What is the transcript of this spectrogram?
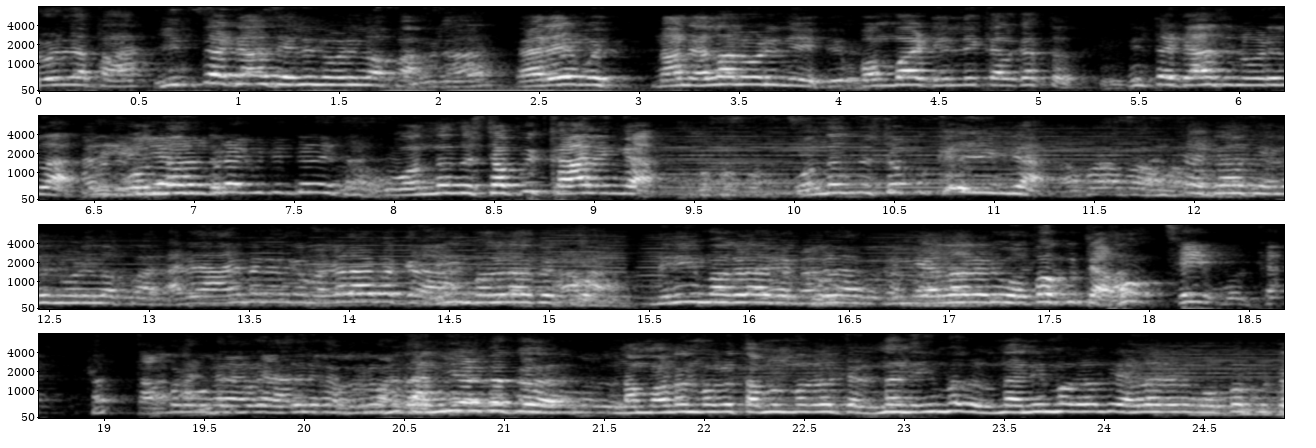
ನೋಡಿದಪ್ಪ ಇಂಥ ಡ್ಯಾನ್ಸ್ ಎಲ್ಲಿ ನೋಡಿಲ್ಲಪ್ಪ ನೋಡಿಲ್ಲ? ಅರೇ ನಾನೆಲ್ಲ ನೋಡಿನಿ. ಬೊಂಬಾ ಡಿಲ್ಲಿ ಕಲ್ಕತ್ತು. ಇಂಥ ಡ್ಯಾನ್ಸ್ ನೋಡಿಲ್ಲ. ಒಂದೊಂದು ಸ್ಟೆಪ್ ಕಾಲಿಂಗ. ಒಂದೊಂದು ಸ್ಟೆಪ್ ಕೈ ಅಬ್ಬಾ. ಇಂಥ ಡ್ಯಾನ್ಸ್ ಎಲ್ಲಿ ನೋಡಿಲ್ಲಪ್ಪ. ಅದೇ ಆಮೇಲೆ ನನಗೆ ಮಗಳಾಗ್ಬೇಕಲ್ಲ ನಿನಗೆ ಮಗಳಾಗಬೇಕು. ನಿನಗೆ ಮಗಳಾಗಬೇಕು. ನಿಮ್ಗೆ ಎಲ್ಲರೂ ಒಬ್ಬ ಕುಟ್ಟ ಹಂಗೆ ಹೇಳ್ಬೇಕು. ನಮ್ಮ ಅಣ್ಣನ ಮಗಳು ತಮ್ಮ ಮಗಳು ಅಂತ ನಾನು ಈ ಮಗಳು ನಾನು ಈ ಮಗಳು ಅಂದ್ರೆ ಎಲ್ಲರೂ ಒಬ್ಬ ಕುಟ್ಟ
